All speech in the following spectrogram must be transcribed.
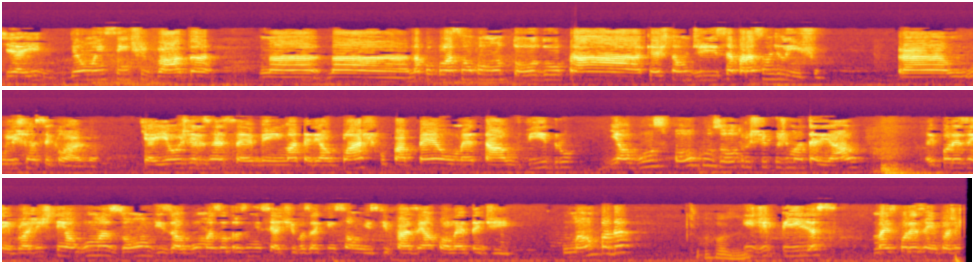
que aí deu uma incentivada na, na, na população como um todo para a questão de separação de lixo, para o, o lixo reciclável. Que aí hoje eles recebem material plástico, papel, metal, vidro e alguns poucos outros tipos de material. E, por exemplo, a gente tem algumas ONGs, algumas outras iniciativas aqui em São Luís que fazem a coleta de lâmpada e de pilhas. Mas, por exemplo, a gente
